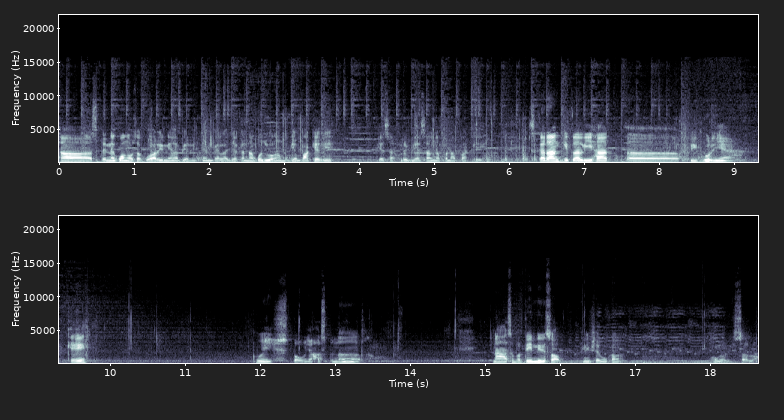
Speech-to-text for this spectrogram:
uh, standnya gue nggak usah keluarin ya biar ditempel aja karena gue juga nggak mungkin pakai sih biasa udah biasa nggak pernah pakai sekarang kita lihat uh, figurnya oke. Wih baunya khas bener. Nah seperti ini sob. Ini bisa buka nggak? Oh nggak bisa loh.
